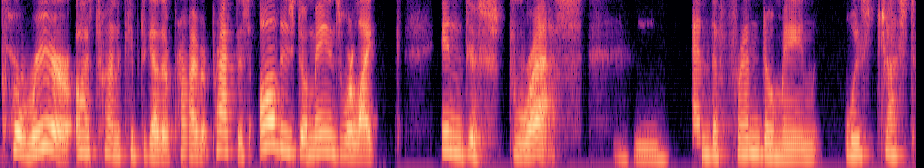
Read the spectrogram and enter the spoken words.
career. Oh, I was trying to keep together private practice. All these domains were like in distress. Mm-hmm. And the friend domain was just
